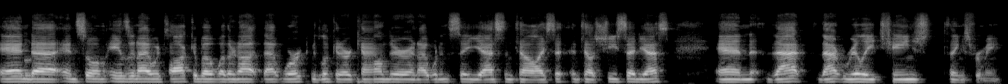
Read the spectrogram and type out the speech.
And uh, and so Ainsley and I would talk about whether or not that worked. We'd look at our calendar, and I wouldn't say yes until I said until she said yes, and that that really changed things for me.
